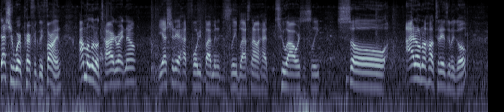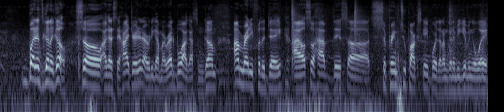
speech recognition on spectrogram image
that should work perfectly fine. I'm a little tired right now. Yesterday I had 45 minutes of sleep. Last night I had two hours of sleep. So I don't know how today's gonna go, but it's gonna go. So I gotta stay hydrated. I already got my Red Bull. I got some gum. I'm ready for the day. I also have this uh, Supreme Tupac skateboard that I'm gonna be giving away.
